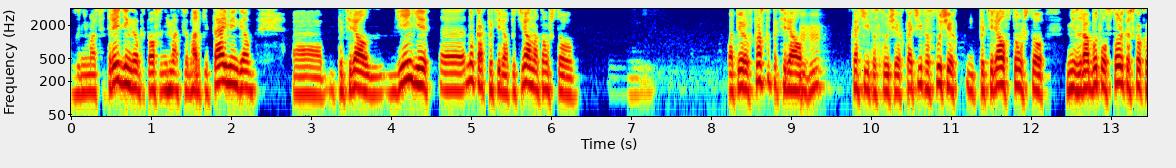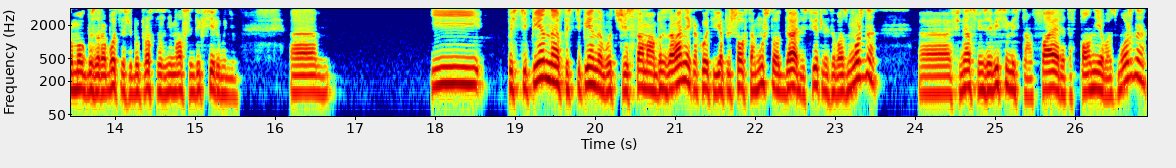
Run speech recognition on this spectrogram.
заниматься трейдингом, пытался заниматься маркет-таймингом, э, потерял деньги. Э, ну, как потерял? Потерял на том, что, во-первых, просто потерял uh-huh. в каких-то случаях. В каких-то случаях потерял в том, что не заработал столько, сколько мог бы заработать, если бы просто занимался индексированием. И постепенно, постепенно, вот через самообразование какое-то я пришел к тому, что да, действительно это возможно – э, финансовая независимость, там, FIRE, это вполне возможно.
